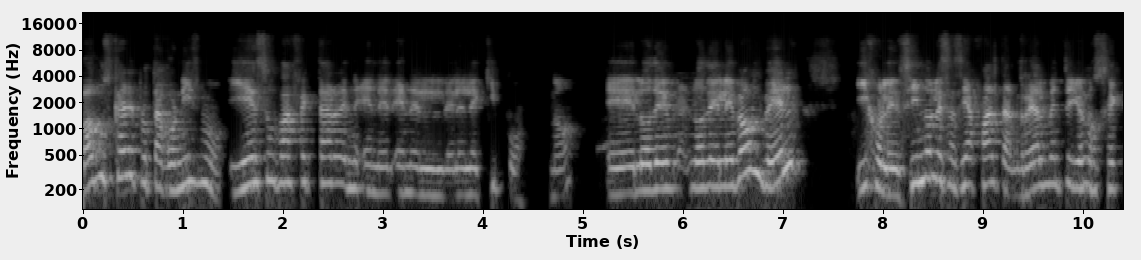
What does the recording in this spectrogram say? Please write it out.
va a buscar el protagonismo y eso va a afectar en, el, en el, equipo, ¿no? Eh, lo de lo de Bell, híjole, sí no les hacía falta. Realmente yo no sé,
